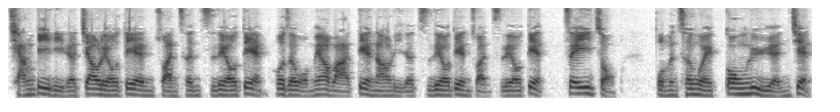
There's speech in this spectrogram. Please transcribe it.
墙壁里的交流电转成直流电，或者我们要把电脑里的直流电转直流电，这一种我们称为功率元件。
